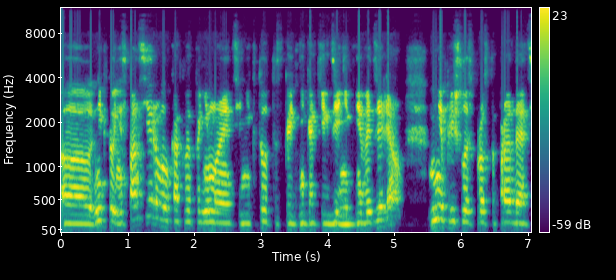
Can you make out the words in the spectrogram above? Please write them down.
никто не спонсировал, как вы понимаете, никто, так сказать, никаких денег не выделял. Мне пришлось просто продать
